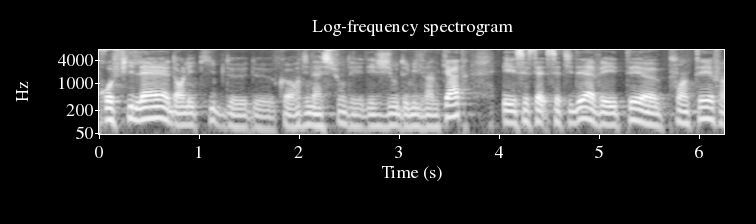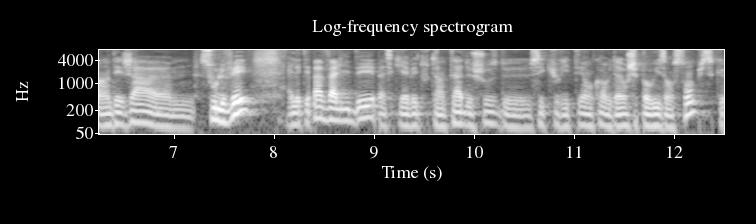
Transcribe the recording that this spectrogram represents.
profilait dans l'équipe de, coordination des, JO 2024 et cette, idée avait été euh, pointée, enfin déjà euh, soulevée. Elle n'était pas validée parce qu'il y avait tout un tas de choses de sécurité encore. D'ailleurs, je ne sais pas où ils en sont puisque,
